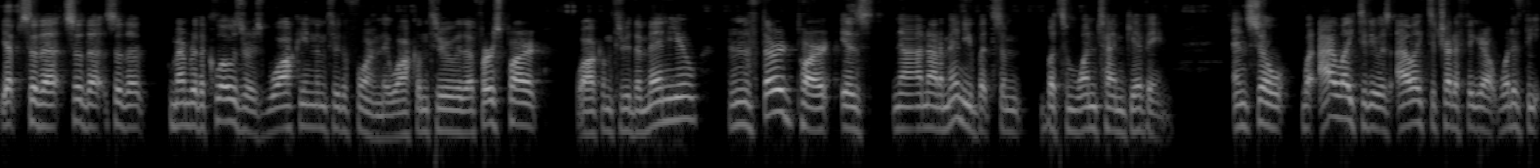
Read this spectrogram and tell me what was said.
yep so the so the so the remember the closer is walking them through the form they walk them through the first part walk them through the menu then the third part is now not a menu but some but some one-time giving and so what I like to do is I like to try to figure out what is the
